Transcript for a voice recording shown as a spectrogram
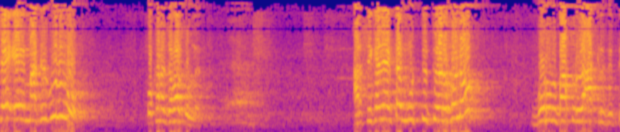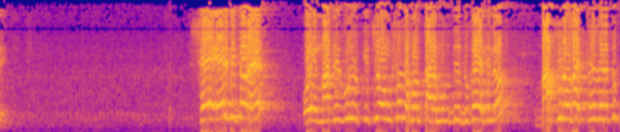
সে এই মাটিগুলোও ওখানে জমা করলেন। আর সেখানে একটা মূর্তি তৈরি হল গরুর বাছুরের আকৃতিতে। সে এর ভিতরে ওই মাটিগুলোর কিছু অংশ যখন তার মুখ দিয়ে ঢুকাই দিল, বাছুরের বাচ্চা যেরকম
